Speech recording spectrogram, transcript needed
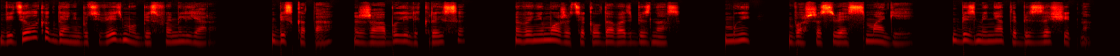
Видела когда-нибудь ведьму без фамильяра? Без кота, жабы или крысы? Вы не можете колдовать без нас. Мы — ваша связь с магией. Без меня ты беззащитна.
